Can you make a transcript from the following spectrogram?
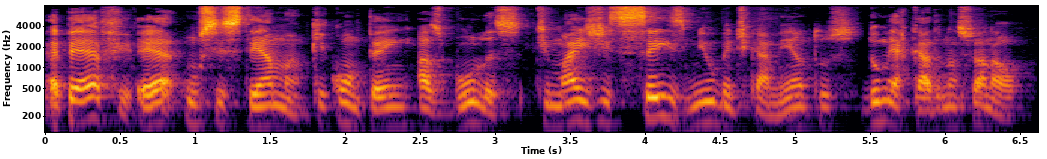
EPF é um sistema que contém as bulas de mais de 6 mil medicamentos do mercado nacional.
